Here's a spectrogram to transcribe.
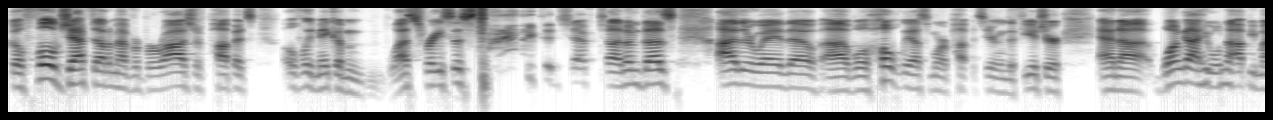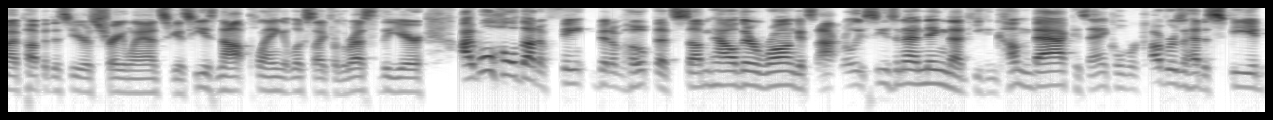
Go full Jeff Dunham, have a barrage of puppets, hopefully make them less racist than Jeff Dunham does. Either way, though, uh, we'll hopefully have some more puppets here in the future. And uh, one guy who will not be my puppet this year is Trey Lance because he's not playing, it looks like, for the rest of the year. I will hold out a faint bit of hope that somehow they're wrong. It's not really season ending, that he can come back, his ankle recovers ahead of speed.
